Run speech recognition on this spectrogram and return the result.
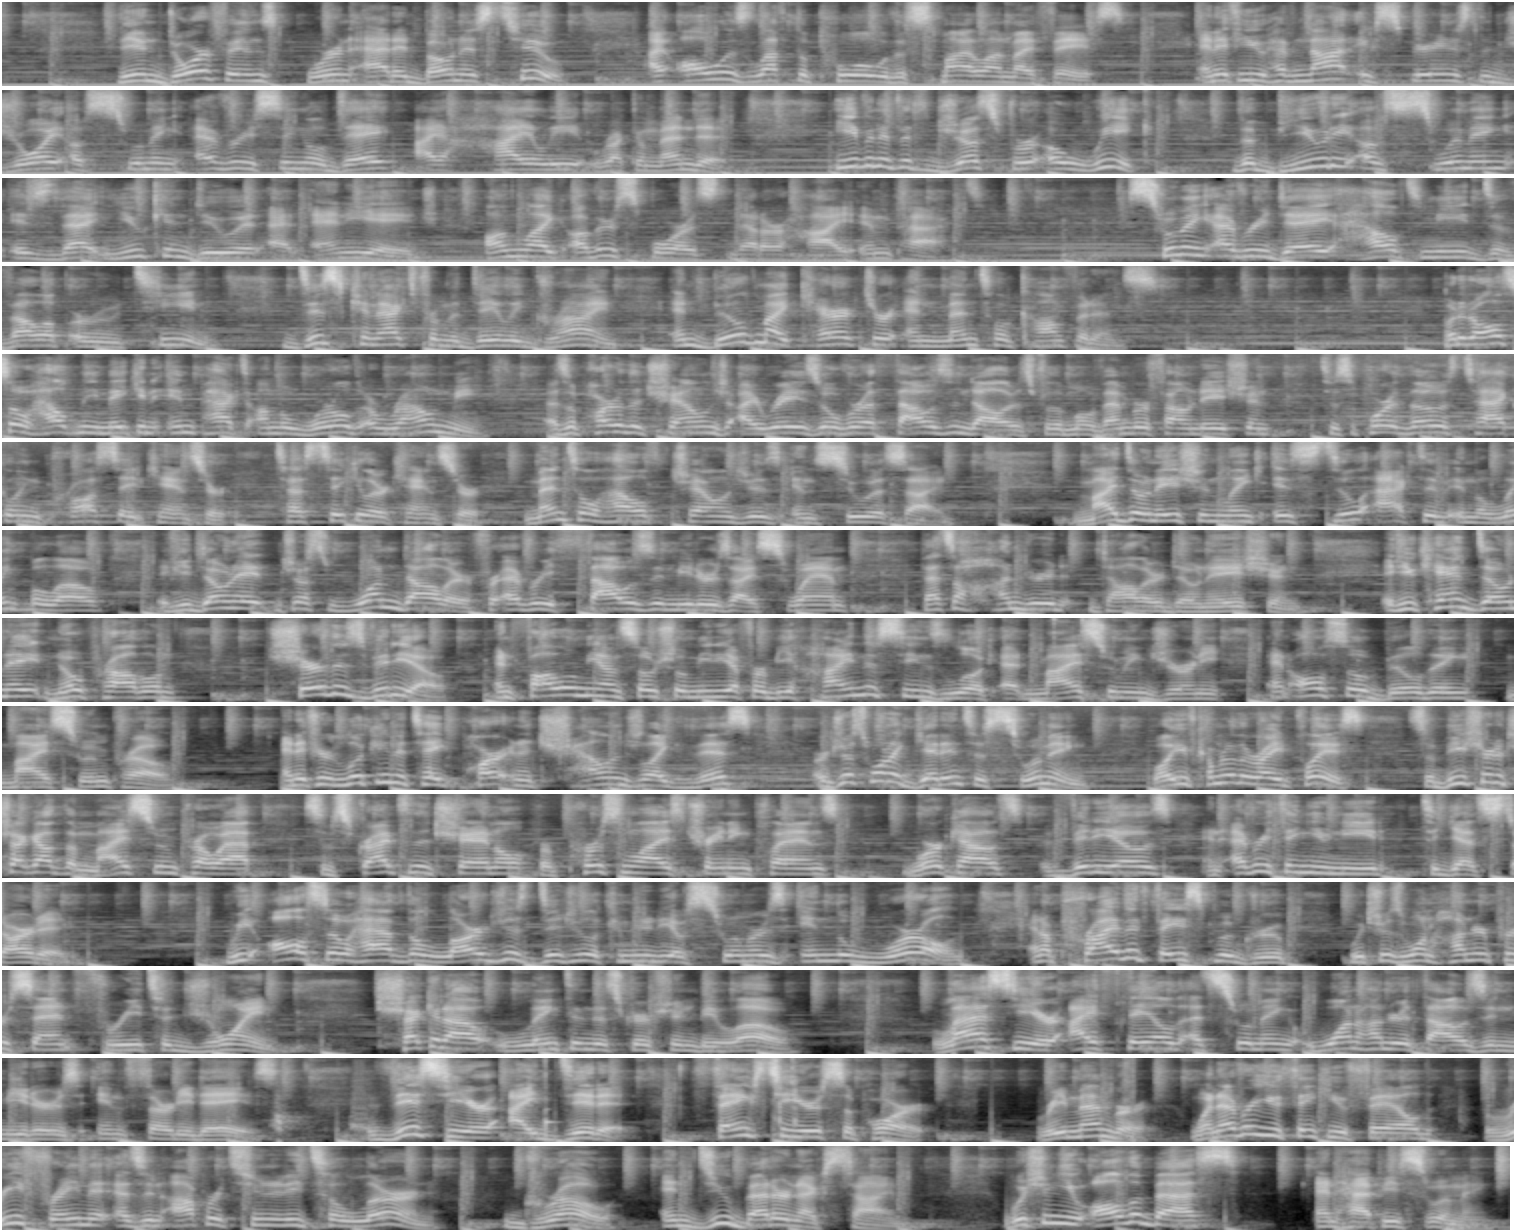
The endorphins were an added bonus too. I always left the pool with a smile on my face. And if you have not experienced the joy of swimming every single day, I highly recommend it. Even if it's just for a week. The beauty of swimming is that you can do it at any age, unlike other sports that are high impact. Swimming every day helped me develop a routine, disconnect from the daily grind, and build my character and mental confidence but it also helped me make an impact on the world around me. As a part of the challenge, I raised over $1,000 for the Movember Foundation to support those tackling prostate cancer, testicular cancer, mental health challenges, and suicide. My donation link is still active in the link below. If you donate just $1 for every 1,000 meters I swam, that's a $100 donation. If you can't donate, no problem. Share this video and follow me on social media for behind the scenes look at my swimming journey and also building MySwimPro. And if you're looking to take part in a challenge like this or just want to get into swimming, well, you've come to the right place. So be sure to check out the MySwimPro app, subscribe to the channel for personalized training plans, workouts, videos, and everything you need to get started. We also have the largest digital community of swimmers in the world and a private Facebook group which is 100% free to join. Check it out, linked in description below. Last year, I failed at swimming 100,000 meters in 30 days. This year, I did it, thanks to your support. Remember, whenever you think you failed, reframe it as an opportunity to learn, grow, and do better next time. Wishing you all the best and happy swimming.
